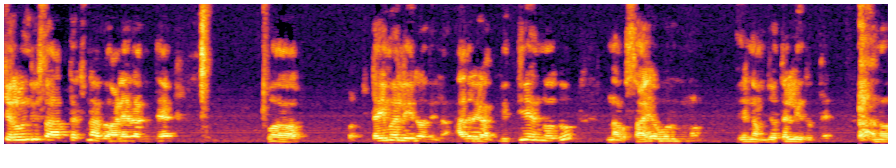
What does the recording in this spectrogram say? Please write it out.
ಕೆಲವೊಂದ್ ದಿವಸ ಆದ ತಕ್ಷಣ ಅದು ಹಳೇದಾಗುತ್ತೆ. ಟೈಮಲ್ಲಿ ಇರೋದಿಲ್ಲ. ಆದ್ರೆ ವಿದ್ಯೆ ಅನ್ನೋದು ನಾವು ಸಾಯೋವರೆಗೂ ನಮ್ ಜೊತೆಲಿ ಇರುತ್ತೆ ಅನ್ನೋ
